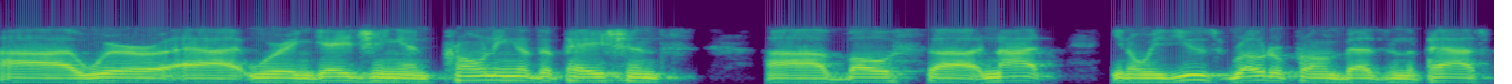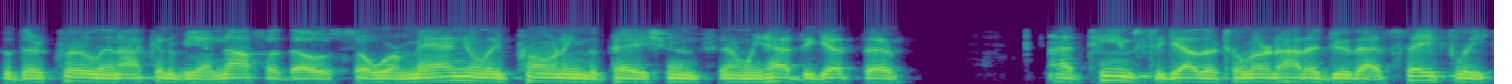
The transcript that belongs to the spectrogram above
Uh, we're, at, we're engaging in proning of the patients, uh, both uh, not you know, we've used rotoprone beds in the past, but they're clearly not going to be enough of those. So we're manually proning the patients, and we had to get the uh, teams together to learn how to do that safely.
